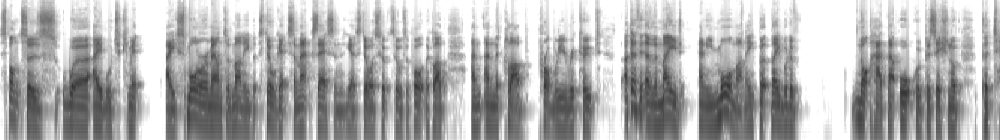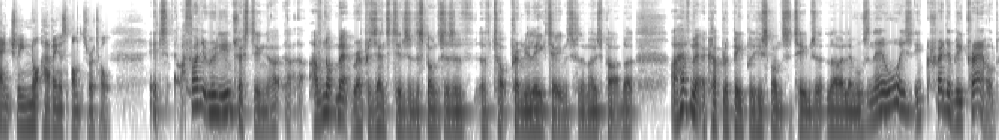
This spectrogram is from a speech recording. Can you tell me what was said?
Sponsors were able to commit a smaller amount of money, but still get some access and you know still still support the club. And and the club probably recouped. I don't think they'd have made any more money, but they would have not had that awkward position of potentially not having a sponsor at all. It's I find it really interesting. I, have not met representatives of the sponsors of, of top Premier League teams for the most part, but I have met a couple of people who sponsor teams at lower levels, and they're always incredibly proud.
